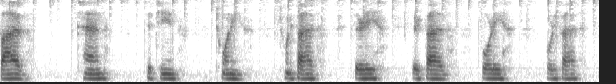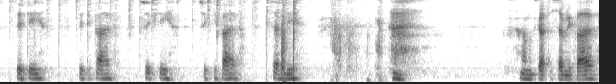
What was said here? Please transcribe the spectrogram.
Five, ten, fifteen, twenty, twenty-five, thirty, thirty-five, forty, forty-five, fifty, fifty-five, sixty, sixty-five, seventy. I almost got to 75.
